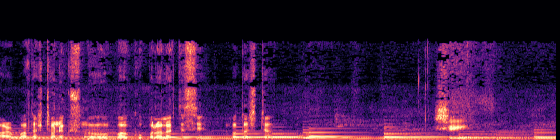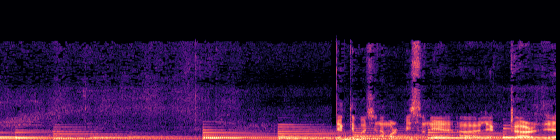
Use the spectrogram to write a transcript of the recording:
আর বাতাসটা অনেক সুন্দর বা খুব ভালো লাগতেছে বাতাসটা। সেই। দেখতে পাচ্ছেন আমার পিছনে লেকটার যে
